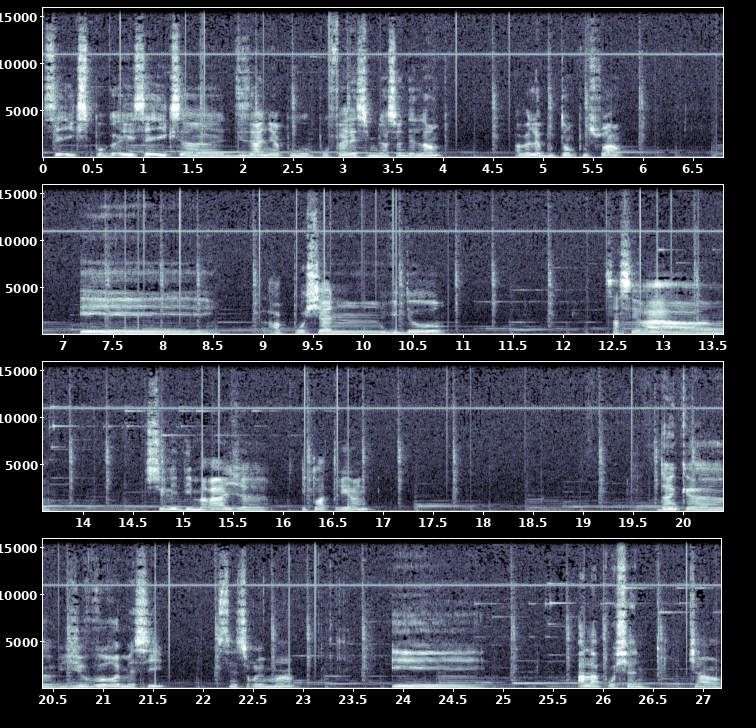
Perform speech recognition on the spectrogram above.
CX, et CX euh, Designer pour, pour faire les simulations des lampes avec les boutons poussoirs. Et la prochaine vidéo, ça sera euh, sur le démarrage euh, étoile triangle. Donc, euh, je vous remercie sincèrement et à la prochaine. Ciao.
